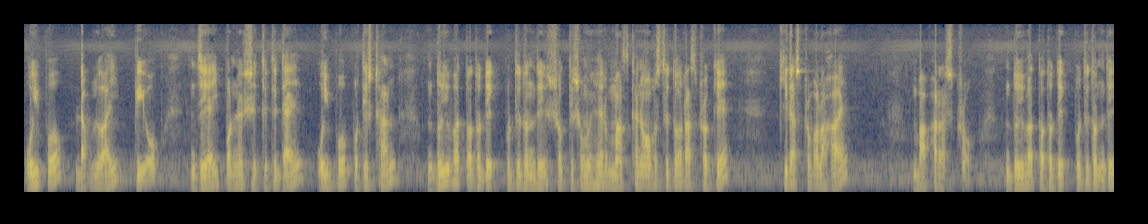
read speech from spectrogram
উইপো ডাব্লিউআইপিও জিআই পণ্যের স্বীকৃতি দেয় উইপো প্রতিষ্ঠান। দুই বা ততোধিক প্রতিদ্বন্দ্বী শক্তিসমূহের মাঝখানে অবস্থিত রাষ্ট্রকে কী রাষ্ট্র বলা হয়? বাফা রাষ্ট্র। দুই বা ততোধিক প্রতিদ্বন্দ্বী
